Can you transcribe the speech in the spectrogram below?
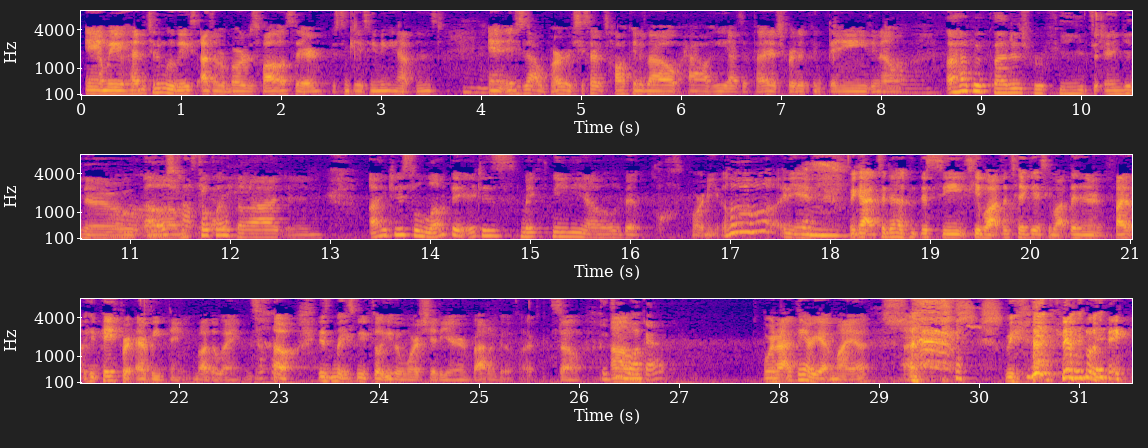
and we headed to the movies. As Roberto just followed us there, just in case anything happens. And it just got worse. He started talking about how he has a fetish for different things. You know, I have a fetish for feet, and you know, Oh, um, stuff it. like that. And I just love it. It just makes me, you know, a little bit horny. Oh, and yeah, we got to the, the seats. He bought the tickets. He bought the dinner. By the He paid for everything, by the way. So this makes me feel even more shittier. But I don't give a fuck. So Did you um, walk out? We're not there yet, Maya. we got to the movie.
